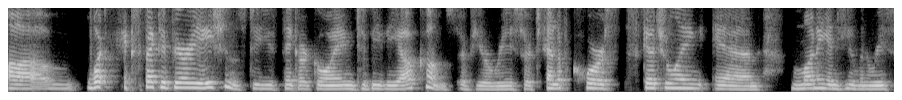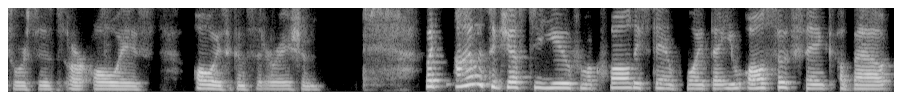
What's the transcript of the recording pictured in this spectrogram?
Um, what expected variations do you think are going to be the outcomes of your research? And of course, scheduling and money and human resources are always, always a consideration. But I would suggest to you from a quality standpoint that you also think about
